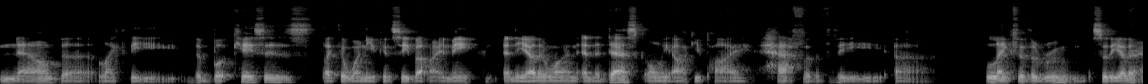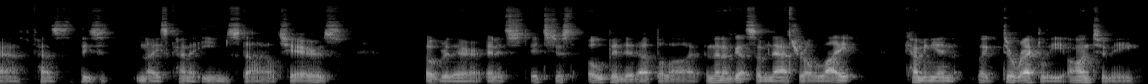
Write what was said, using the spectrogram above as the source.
now the like the the bookcases, like the one you can see behind me, and the other one, and the desk only occupy half of the uh, length of the room. So the other half has these nice kind of Eames style chairs over there, and it's it's just opened it up a lot. And then I've got some natural light coming in like directly onto me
